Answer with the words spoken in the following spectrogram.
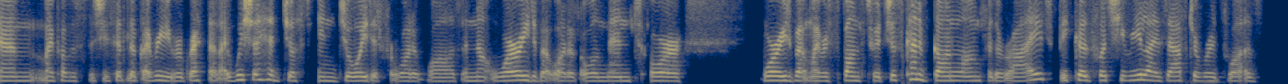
um, my publicist, she said, Look, I really regret that. I wish I had just enjoyed it for what it was and not worried about what it all meant or worried about my response to it, just kind of gone along for the ride. Because what she realized afterwards was,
